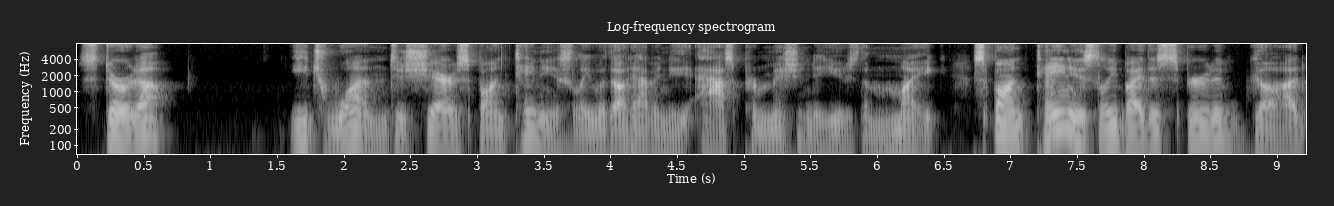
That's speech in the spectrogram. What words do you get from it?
stirred up, each one to share spontaneously without having to ask permission to use the mic, spontaneously by the Spirit of God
